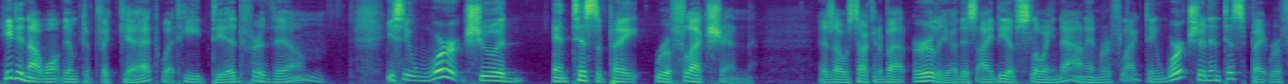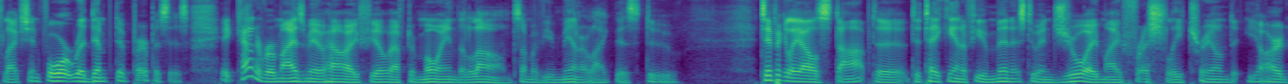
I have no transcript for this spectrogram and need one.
He did not want them to forget what He did for them. You see, work should anticipate reflection. As I was talking about earlier, this idea of slowing down and reflecting. Work should anticipate reflection for redemptive purposes. It kind of reminds me of how I feel after mowing the lawn. Some of you men are like this too. Typically, I'll stop to, to take in a few minutes to enjoy my freshly trimmed yard.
